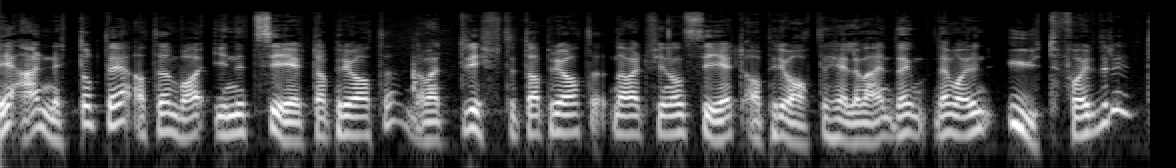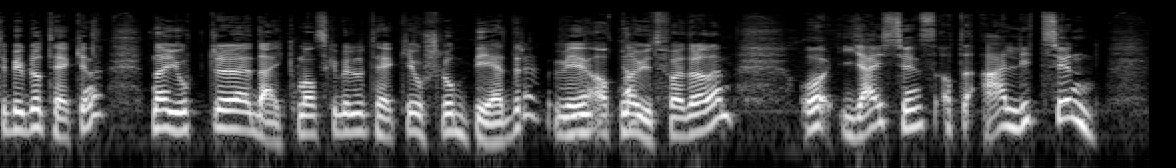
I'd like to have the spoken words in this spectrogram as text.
det er nettopp det at den var initiert av private, den har vært driftet av private, den har vært finansiert av private hele veien. Den, den var en utfordrer til bibliotekene. Den har gjort uh, Deichmanske bibliotek i Oslo bedre ved at den har utfordra dem. Og jeg syns at det er litt synd Eh,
